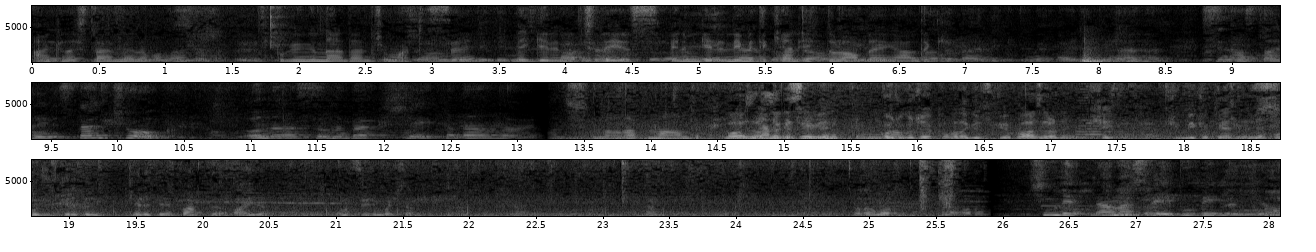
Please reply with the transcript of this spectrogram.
Arkadaşlar merhabalar. Bugün günlerden cumartesi ve gelinlikçideyiz. Benim gelinliğimi diken İlknur ablaya geldik. Sizin hastanenizden çok. Ondan sonra bak şey falan var. Şimdi abimi aldık. Bazıları Yengem bir sakız gibi gelinlik deniyor. koca koca kafada gözüküyor. Bazıları da şey. Şimdi mikro keratin de boncuk keratin, keratini farklı, ayrı. Onu söyleyeyim baştan. Ha. Adam var. Ha. Şimdi damat bey bu verilmiyor.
